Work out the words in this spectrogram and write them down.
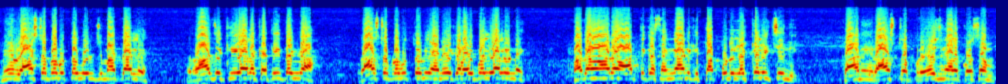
మేము రాష్ట్ర ప్రభుత్వం గురించి మాట్లాడలే. రాజకీయాలకు అతీతంగా రాష్ట్ర ప్రభుత్వం అనేక వైఫల్యాలు ఉన్నాయి. పదహారవ ఆర్థిక సంఘానికి తప్పుడు లెక్కలు ఇచ్చింది కానీ రాష్ట్ర ప్రయోజనాల కోసం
